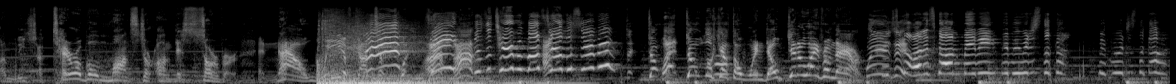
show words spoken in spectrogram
unleashed a terrible monster on this server, and now we have got Ah! to. Zane, What? Ah, there's a terrible monster on the server. Th- Don't, don't look out the window! Get away from there! Where is It's it? gone. It's gone. Maybe, maybe we just look out. Maybe we just look out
